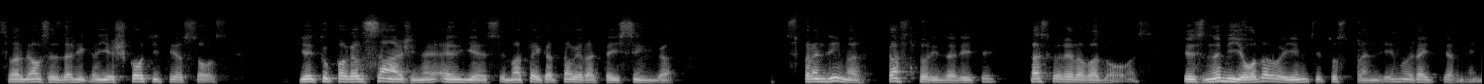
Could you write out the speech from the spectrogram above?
svarbiausias dalykas - ieškoti tiesos. Jei tu pagal sąžinę elgiesi, matai, kad tau yra teisinga, sprendimą, kas turi daryti, tas, kur yra vadovas. Jis nebijodavo imti tų sprendimų ir eiti pirmin,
